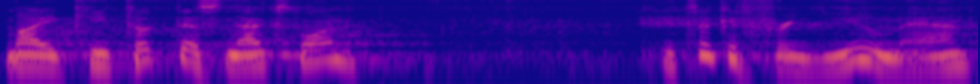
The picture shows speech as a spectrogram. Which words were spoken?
Mike, he took this next one. He took it for you, man.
